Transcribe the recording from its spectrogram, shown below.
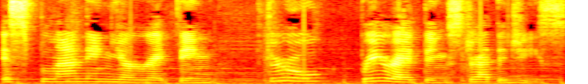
is planning your writing through pre-writing strategies.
